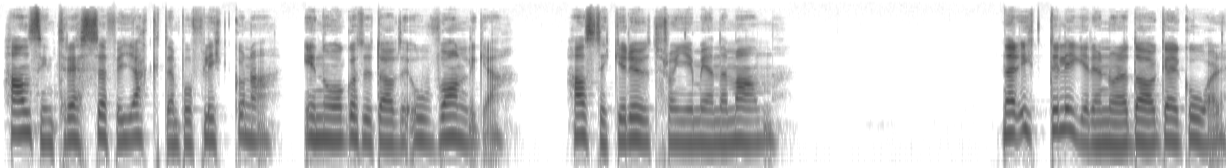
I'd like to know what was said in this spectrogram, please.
Hans intresse för jakten på flickorna är något utav det ovanliga. Han sticker ut från gemene man. När ytterligare några dagar går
